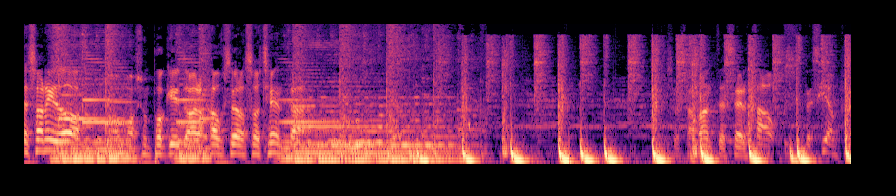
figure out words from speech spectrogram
Este sonido, vamos un poquito al house de los 80. Sus amantes del house de siempre.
